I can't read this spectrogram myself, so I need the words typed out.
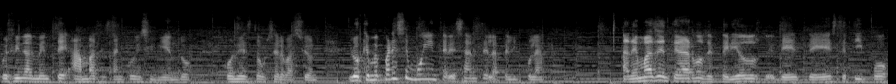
pues finalmente ambas están coincidiendo con esta observación. Lo que me parece muy interesante de la película además de enterarnos de periodos de, este tipo,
